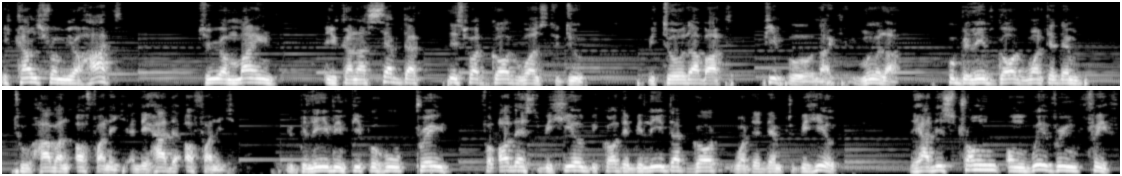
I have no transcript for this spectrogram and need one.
it comes from your heart to your mind. You can accept that this is what God wants to do. We told about people like Muller, who believed God wanted them to have an orphanage and they had the orphanage. You believe in people who prayed for others to be healed because they believed that God wanted them to be healed. They had this strong, unwavering faith.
